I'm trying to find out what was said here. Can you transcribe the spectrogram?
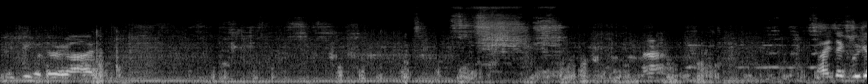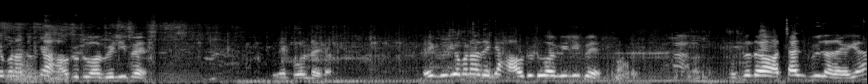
मीटिंग होते हुए आज भाई से एक वीडियो बना दो क्या how to do a wheelie पे नहीं बोल रहे था एक वीडियो बना दे क्या? How to do a wheelie पे। उसमें तो अच्छा व्यूज़ आ जाएगा क्या?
